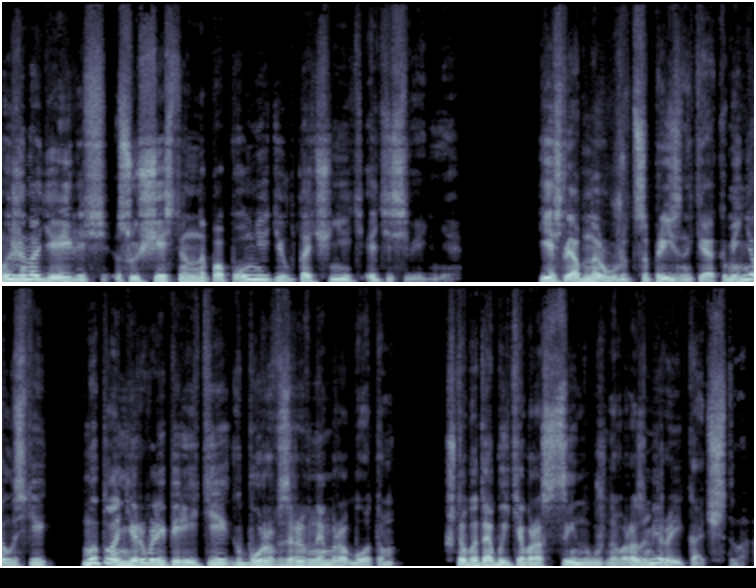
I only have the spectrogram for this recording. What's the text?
Мы же надеялись существенно пополнить и уточнить эти сведения. Если обнаружатся признаки окаменелостей, мы планировали перейти к буровзрывным работам, чтобы добыть образцы нужного размера и качества.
